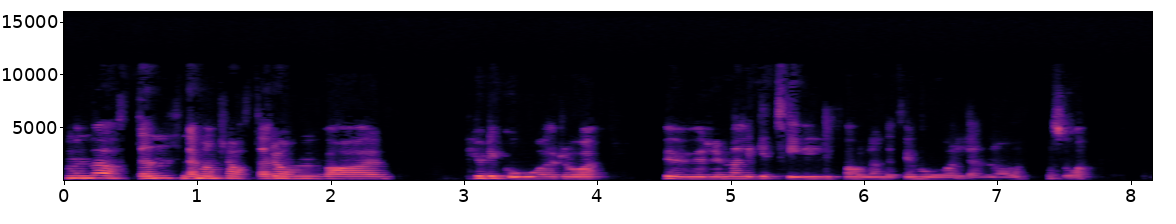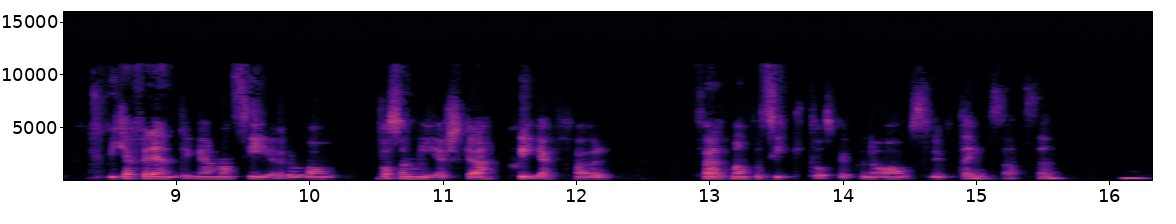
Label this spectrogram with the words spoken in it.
möten där man pratar om vad, hur det går och hur man ligger till i förhållande till målen och, och så. Vilka förändringar man ser och vad, vad som mer ska ske för, för att man på sikt då ska kunna avsluta insatsen. Mm.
